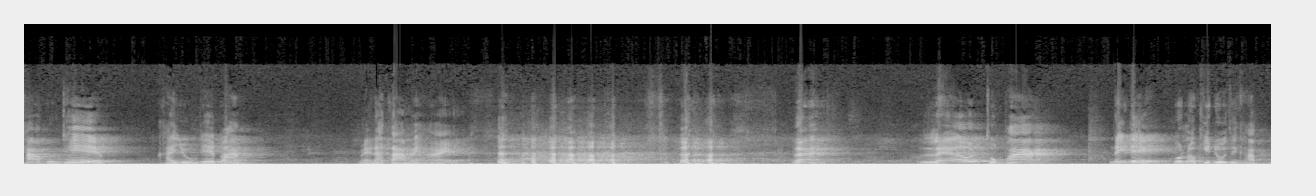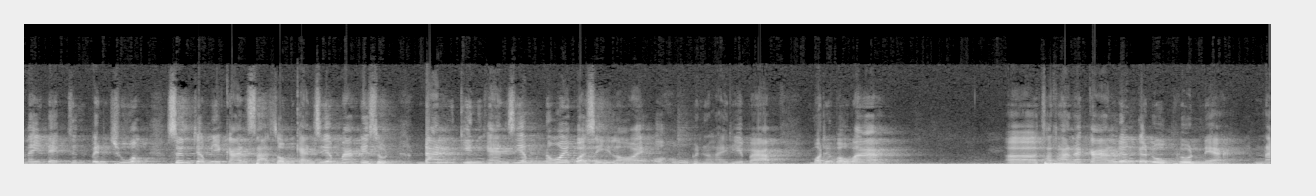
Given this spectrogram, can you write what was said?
ชาวกรุงเทพ ใครอยู่กรุงเทพบ้างแหมหน้าตาไม่ให้นะแล้วทุกภาค ในเด็กพวกเราคิดดูสิครับ ในเด็กซึ่งเป็นช่วง ซึ่งจะมีการสะสมแคลเซียมมากที่สุด ดันกินแคลเซียมน้อยกว่า 400 โอ้โหเป็นอะไรที่แบบบอถึงบอกว่าสถานการณ์เรื่องกระดูกพรุนเนี่ยใน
